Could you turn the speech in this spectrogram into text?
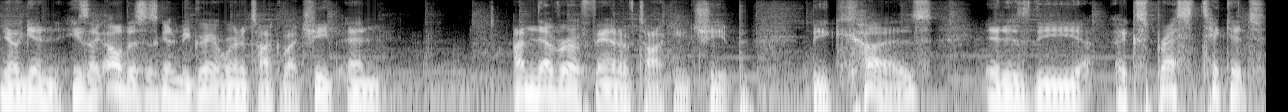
you know, again, he's like, "Oh, this is going to be great. We're going to talk about cheap." And I'm never a fan of talking cheap because it is the express ticket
